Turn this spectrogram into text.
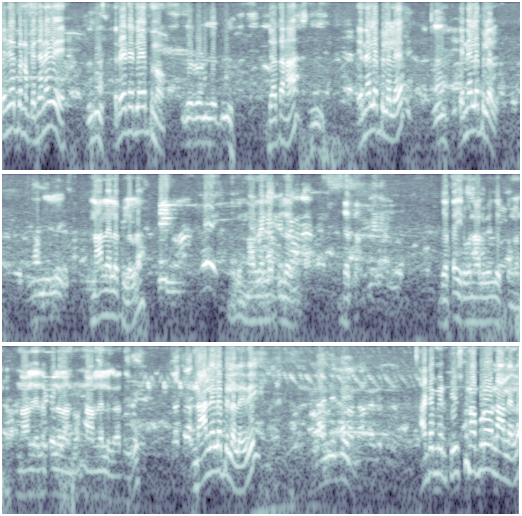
ఏం చెప్తున్నావు పెద్దనేవి? రేట్ ఎట్లా చెప్తున్నావు జతనా? ఎన్ని నెలల పిల్లలే? ఎన్ని నెలల పిల్లలు? నాలుగు నెలల. పిల్లలా? నాలుగు నెలల పిల్లలు. జత. జత ఇరవై నాలుగు వేలు చెప్తున్నంట నాలుగు నెలల పిల్లలు అంటాం నాలుగు నెలలు కాదు ఇవి. నాలుగు నెలల పిల్లలు ఇవి? అంటే మీరు తీసుకున్నప్పుడు నాలుగు నెలల?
